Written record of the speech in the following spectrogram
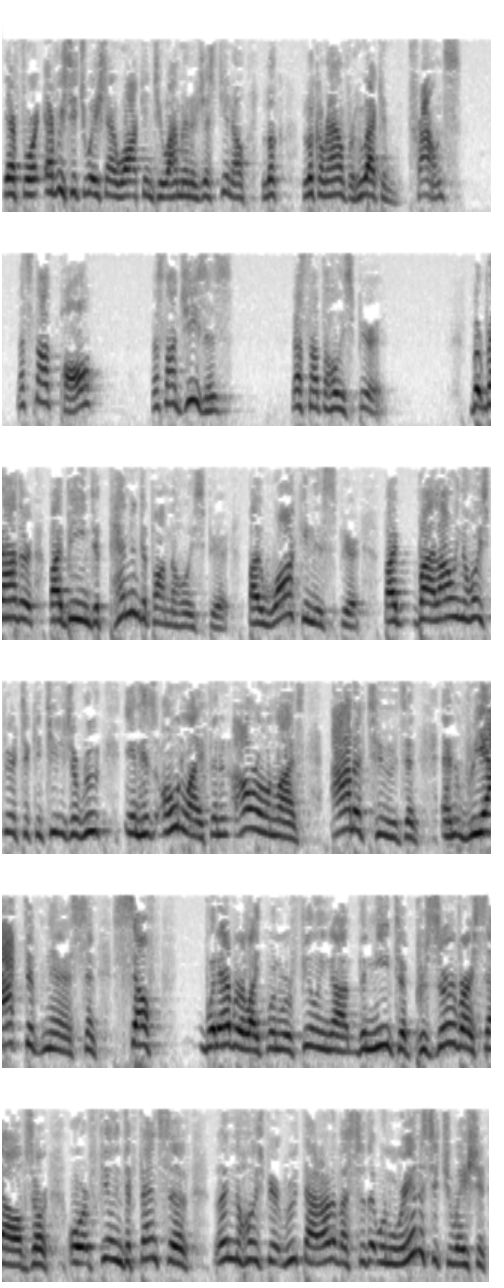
therefore every situation I walk into, I'm going to just, you know, look, look around for who I can trounce. That's not Paul. That's not Jesus. That's not the Holy Spirit. But rather, by being dependent upon the Holy Spirit, by walking in the Spirit, by, by allowing the Holy Spirit to continue to root in His own life and in our own lives, attitudes and, and reactiveness and self whatever, like when we're feeling uh, the need to preserve ourselves or, or feeling defensive, letting the Holy Spirit root that out of us so that when we're in a situation,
